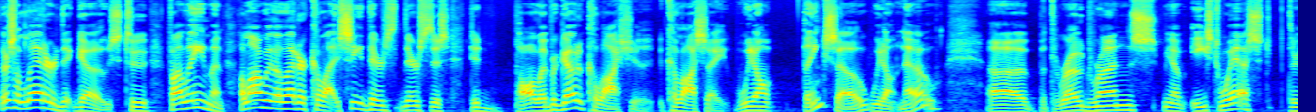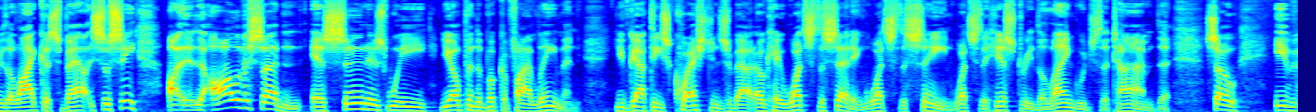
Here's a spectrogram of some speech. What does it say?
There's a letter that goes to Philemon, along with a letter. Colossae. See, there's there's this. Did Paul ever go to Colossae? Colossae? We don't think so. We don't know. Uh, but the road runs, you know, east-west through the Lycus Valley. So see, uh, all of a sudden, as soon as we you open the book of Philemon, you've got these questions about okay, what's the setting, what's the scene, what's the history, the language, the time. The, so if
